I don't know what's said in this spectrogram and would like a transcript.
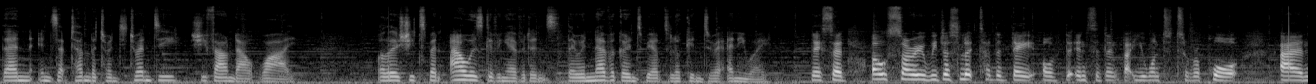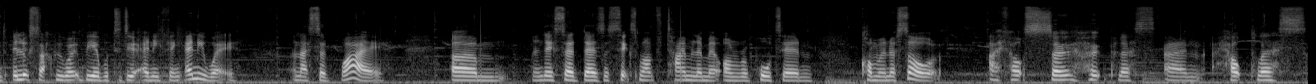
Then, in September 2020, she found out why. Although she'd spent hours giving evidence, they were never going to be able to look into it anyway. They said, Oh, sorry, we just looked at the date of the incident that you wanted to report, and it looks like we won't be able to do anything anyway. And I said, Why? Um, and they said there's a six month time limit on reporting common assault. I felt so hopeless and helpless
